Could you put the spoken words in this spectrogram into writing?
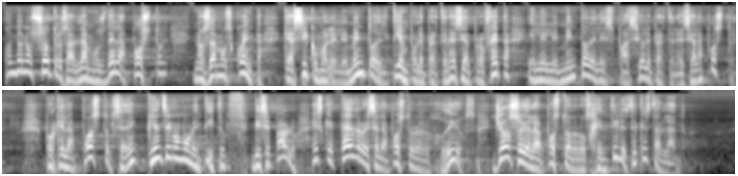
Cuando nosotros hablamos del apóstol, nos damos cuenta que así como el elemento del tiempo le pertenece al profeta, el elemento del espacio le pertenece al apóstol. Porque el apóstol, se piensen un momentito, dice Pablo, es que Pedro es el apóstol de los judíos, yo soy el apóstol de los gentiles, ¿de qué está hablando?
